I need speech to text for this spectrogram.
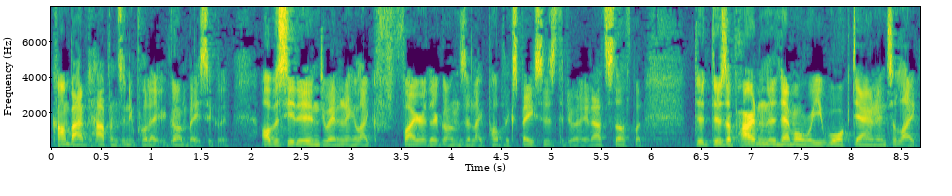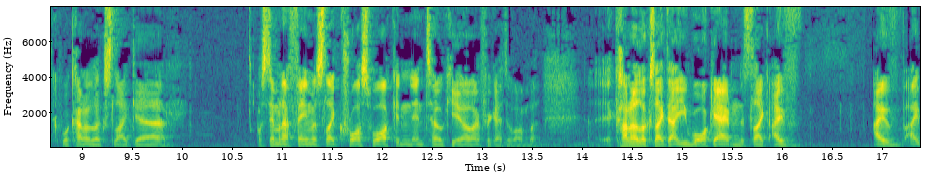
combat happens when you pull out your gun, basically. Obviously, they didn't do anything like fire their guns in like public spaces to do any of that stuff, but there, there's a part in the demo where you walk down into like what kind of looks like uh, what's the name of that famous like crosswalk in, in Tokyo? I forget the one, but it kind of looks like that. You walk out and it's like I've I've I,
